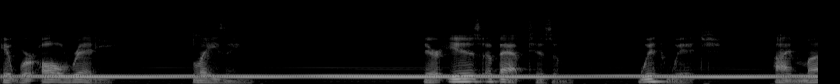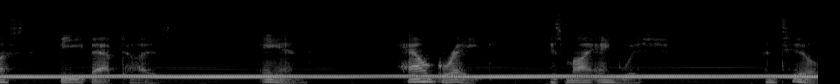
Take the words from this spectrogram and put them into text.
it were already blazing. There is a baptism with which I must be baptized, and how great is my anguish until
